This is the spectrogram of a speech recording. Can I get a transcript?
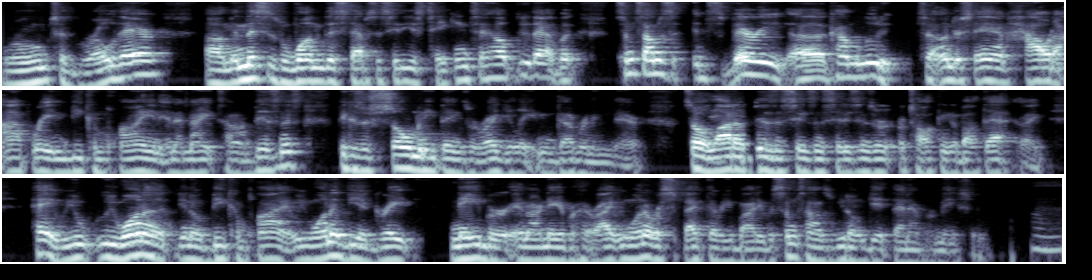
room to grow there. Um, and this is one of the steps the city is taking to help do that. But sometimes it's very uh, convoluted to understand how to operate and be compliant in a nighttime business because there's so many things we're regulating and governing there. So a lot of businesses and citizens are, are talking about that. Like, hey, we we want to you know be compliant. We want to be a great neighbor in our neighborhood, right? We want to respect everybody, but sometimes we don't get that information. Mm-hmm.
